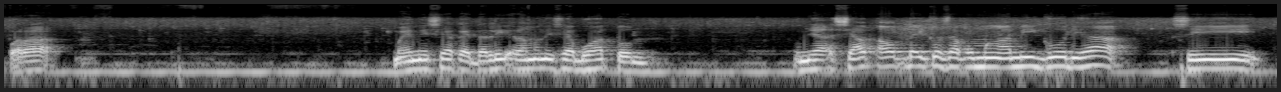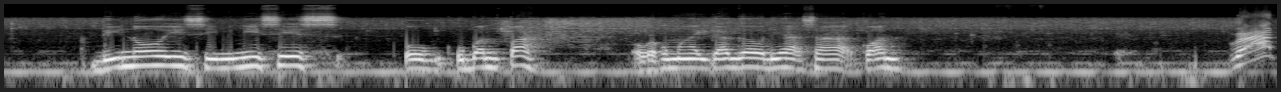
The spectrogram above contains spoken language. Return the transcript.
Para may ni siya kay dali ra man siya buhaton. Unya shout out dai ko sa akong mga amigo diha si Dinoy, si Minisis ug uban pa. O akong mga igagaw diha sa kuan What?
